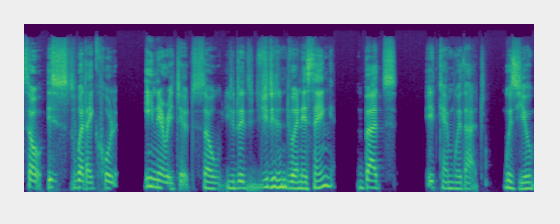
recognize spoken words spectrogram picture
So, it's what I call inherited. So, you, did, you didn't do anything, but it came with that, with you.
